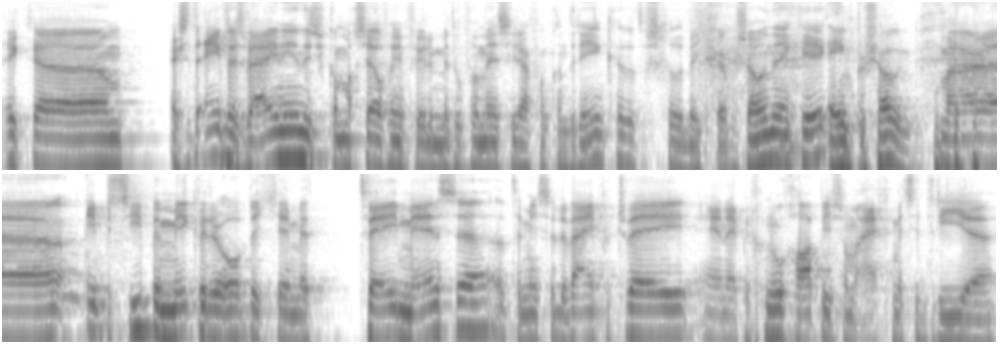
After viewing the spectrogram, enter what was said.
ik, ehm, er zit één fles wijn in, dus je kan mag zelf invullen met hoeveel mensen je daarvan kan drinken. Dat verschilt een beetje per persoon, denk ik. Eén persoon. Maar eh, in principe mikken we erop dat je met twee mensen, tenminste de wijn voor twee, en heb je genoeg hapjes om eigenlijk met z'n drieën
